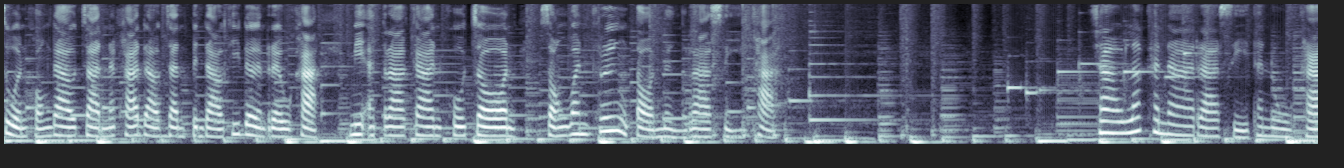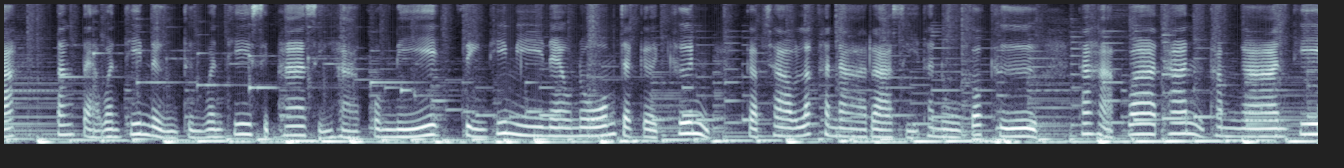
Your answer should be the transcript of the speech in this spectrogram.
ส่วนของดาวจันทร์นะคะ ดาวจันทร์เป็นดาวที่เดินเร็วค่ะ มีอัตราการโคจร 2 วันครึ่งต่อ 1 ราศีค่ะ ชาวลัคนาราศีธนูคะ ตั้งแต่วันที่ 1 ถึงวันที่ 15 สิงหาคมนี้ สิ่งที่มีแนวโน้มจะเกิดขึ้น กับชาวลัคนาราศีธนูก็คือ ถ้าหากว่าท่านทำงานที่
